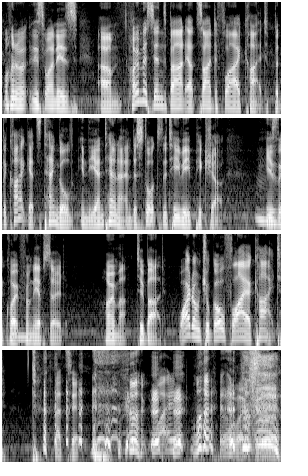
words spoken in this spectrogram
one of, this one is um, Homer sends Bart outside to fly a kite, but the kite gets tangled in the antenna and distorts the TV picture. Here's the quote from the episode Homer to Bart Why don't you go fly a kite? That's it. Why? What? Oh my god.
